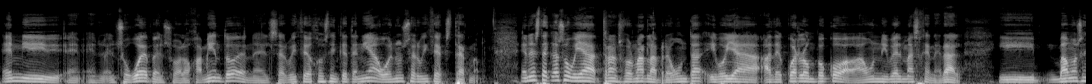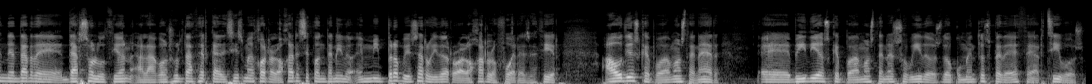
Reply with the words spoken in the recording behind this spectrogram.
en mi en su web, en su alojamiento, en el servicio de hosting que tenía o en un servicio externo. En este caso voy a transformar la pregunta y voy a adecuarla un poco a un nivel más general. Y vamos a intentar de dar solución a la consulta acerca de si es mejor alojar ese contenido en mi propio servidor o alojarlo fuera. Es decir, audios que podamos tener, eh, vídeos que podamos tener subidos, documentos PDF, archivos.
